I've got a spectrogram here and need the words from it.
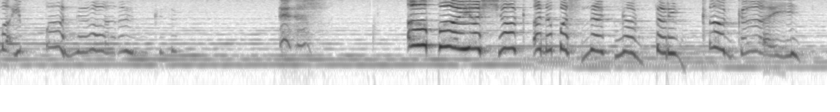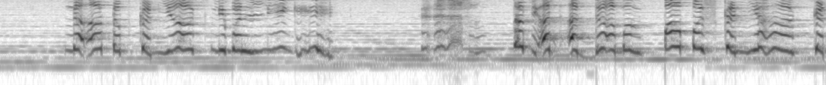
maipangag. Apay, asyak anapas nagngagtarigagay. Naatap kanyak ni baligi. Tati at adda amang papas kanyak kat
